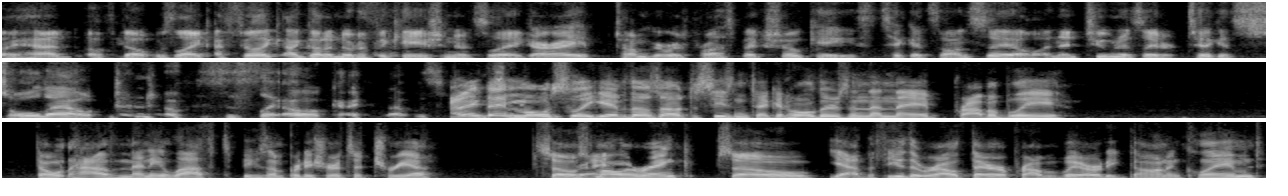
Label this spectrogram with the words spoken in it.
I had of note was like I feel like I got a notification. It's like, all right, Tom Kurvers prospect showcase tickets on sale, and then two minutes later, tickets sold out. I was just like, oh, okay, that was. I think they mostly give those out to season ticket holders, and then they probably don't have many left because I'm pretty sure it's a tria. so Right. smaller rank. So yeah, the few that were out there are probably already gone and claimed.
